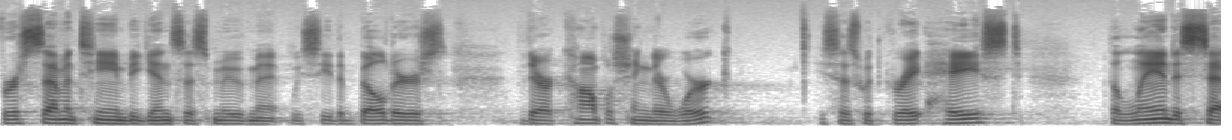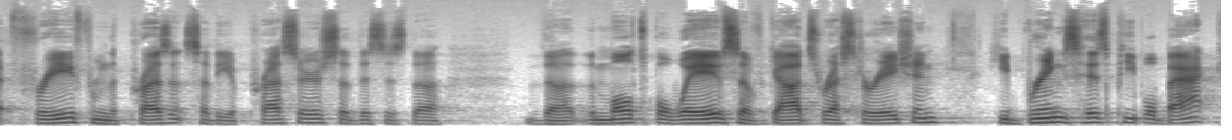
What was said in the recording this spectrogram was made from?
Verse 17 begins this movement. We see the builders, they're accomplishing their work. He says, with great haste, the land is set free from the presence of the oppressors. So, this is the, the, the multiple waves of God's restoration. He brings his people back.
